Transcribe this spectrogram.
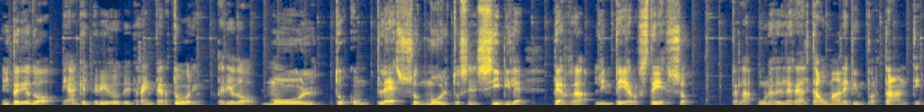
il periodo è anche il periodo dei tre imperatori, periodo molto complesso, molto sensibile per l'impero stesso, per la, una delle realtà umane più importanti.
